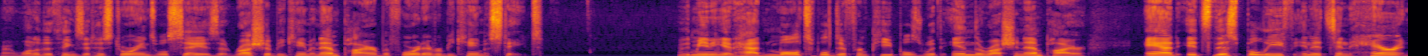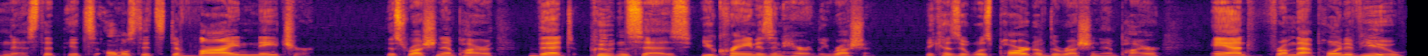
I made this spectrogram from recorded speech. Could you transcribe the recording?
Right? One of the things that historians will say is that Russia became an empire before it ever became a state meaning it had multiple different peoples within the Russian Empire. And it's this belief in its inherentness, that it's almost its divine nature, this Russian Empire, that Putin says Ukraine is inherently Russian because it was part of the Russian Empire. And from that point of view,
